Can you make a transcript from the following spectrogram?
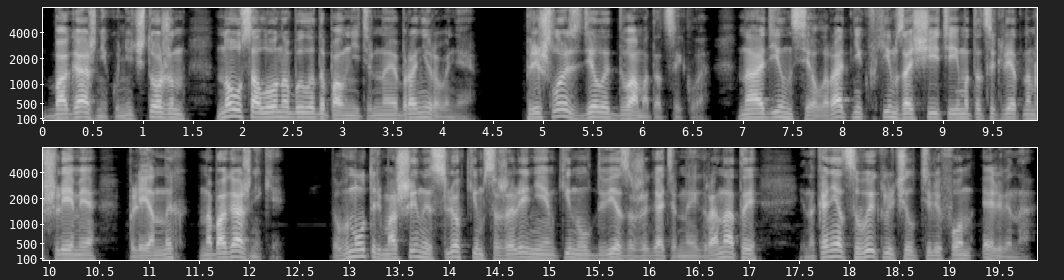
Багажник уничтожен, но у салона было дополнительное бронирование. Пришлось сделать два мотоцикла. На один сел ратник в химзащите и мотоциклетном шлеме, пленных — на багажнике. Внутрь машины с легким сожалением кинул две зажигательные гранаты и, наконец, выключил телефон Эльвина.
